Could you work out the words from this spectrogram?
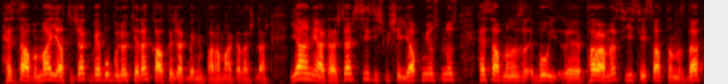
hesabıma yatacak ve bu blokeden kalkacak benim param arkadaşlar. Yani arkadaşlar siz hiçbir şey yapmıyorsunuz. Hesabınız bu e, paranız hisseyi sattığınızda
